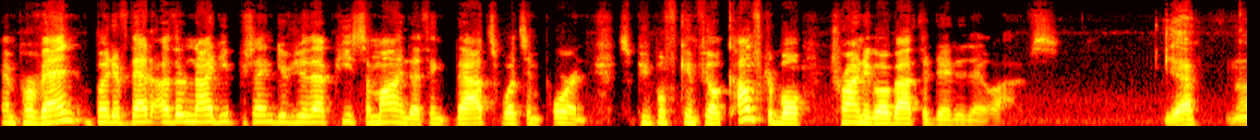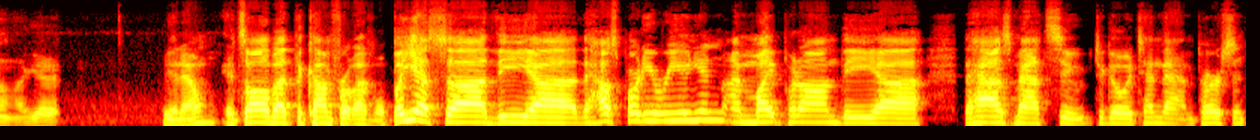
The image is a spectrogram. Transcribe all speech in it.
and prevent. But if that other 90% gives you that peace of mind, I think that's what's important. So people can feel comfortable trying to go about their day to day lives. Yeah, no, I get it. You know, it's all about the comfort level. But yes, uh, the uh, the house party reunion, I might put on the uh, the hazmat suit to go attend that in person.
